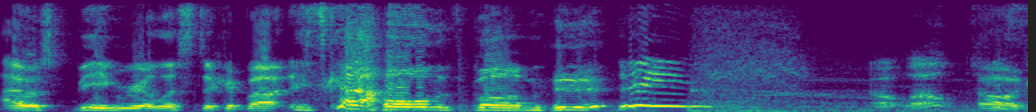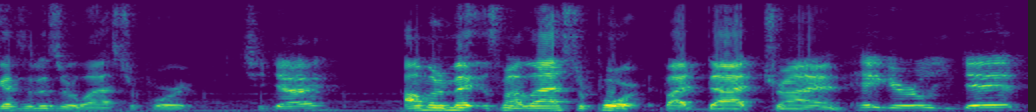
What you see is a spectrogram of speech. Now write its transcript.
I was being realistic about. It's got a hole in its bum. oh well. oh, I guess it is her last report. Did she die? I'm gonna make this my last report. If I die trying. Hey girl, you dead?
